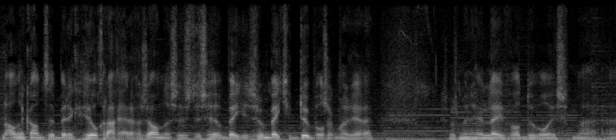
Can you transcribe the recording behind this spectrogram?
de andere kant eh, ben ik heel graag ergens anders. Dus het is een beetje, beetje dubbel, zou ik maar zeggen. Zoals mijn hele leven wel dubbel is. Maar uh,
